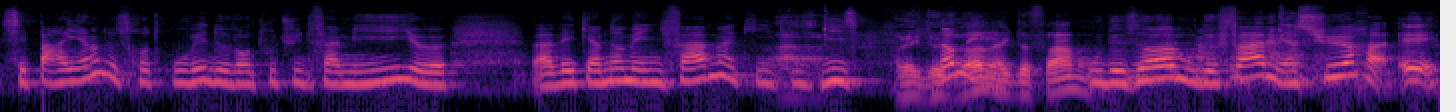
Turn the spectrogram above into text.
C'est pas rien de se retrouver devant toute une famille, euh, avec un homme et une femme qui, se disent. Avec deux hommes, avec deux femmes. Ou deux hommes, ou deux femmes, bien sûr. Et,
